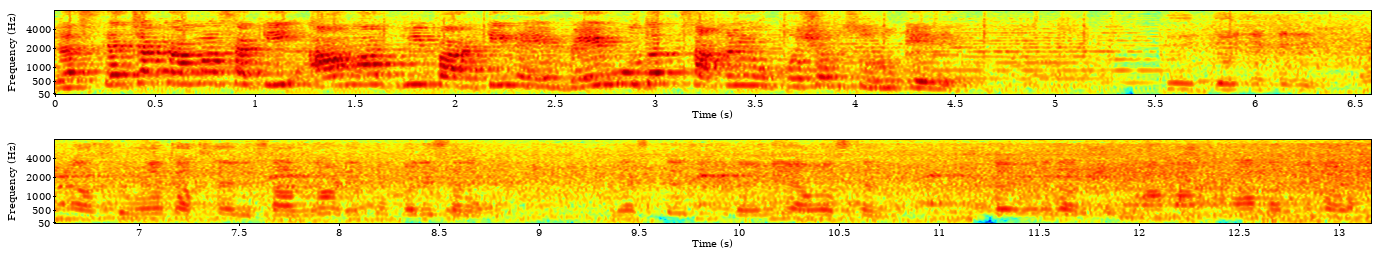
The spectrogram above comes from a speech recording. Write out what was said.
रस्त्याच्या कामासाठी आम आदमी पार्टीने बेमुदत साखळी उपोषण सुरू केले. उद्योजकरी म्हणून आपली ओळख असलेली सासगाव डेपो परिसर आहे. रस्त्याची जी दयनीय अवस्था आहे. त्या विरोधात आम आम आदमी पार्टी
